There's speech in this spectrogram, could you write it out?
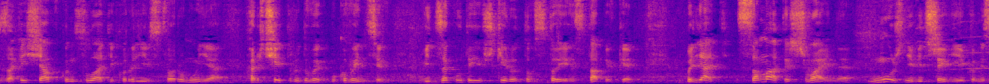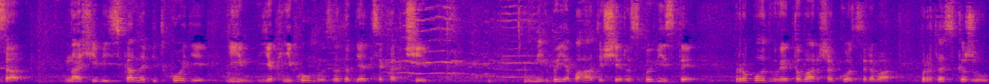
захищав в консулаті королівства Румунія харчі трудових буковинців від закутої в шкіру товстої гестапівки. Блять, сама ти швайне, мужньо відшив її комісар. Наші війська на підході, їм, як нікому, знадобляться харчі. Міг би я багато ще розповісти про подвиги товариша Коцарева, проте скажу,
